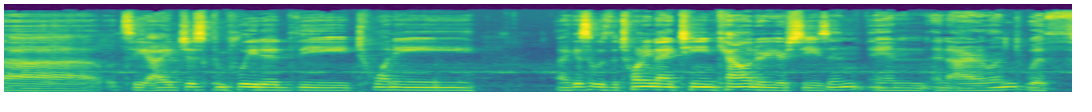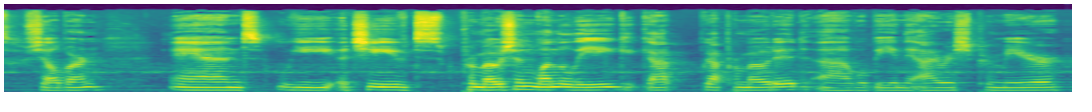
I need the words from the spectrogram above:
uh, let's see, I just completed the 20. I guess it was the 2019 calendar year season in, in Ireland with Shelbourne. and we achieved promotion, won the league, got got promoted. Uh, we'll be in the Irish Premier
